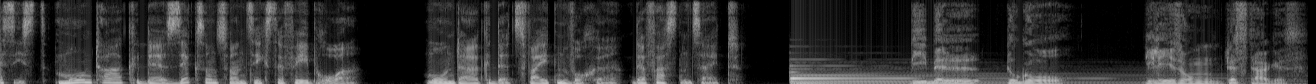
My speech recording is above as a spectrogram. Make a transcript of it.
Es ist Montag, der 26. Februar, Montag der zweiten Woche der Fastenzeit. Bibel to go, die Lesung des Tages.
